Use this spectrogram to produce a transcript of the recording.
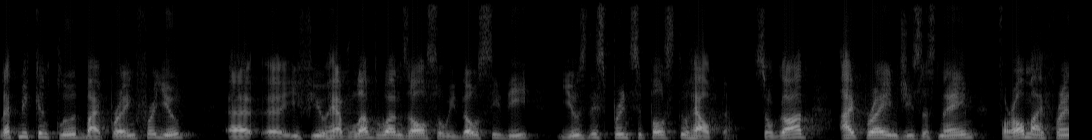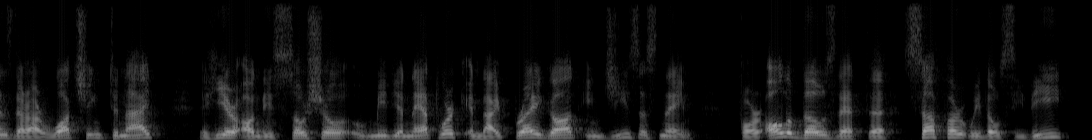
Let me conclude by praying for you uh, uh, if you have loved ones also with OCD, use these principles to help them. So, God, I pray in Jesus' name for all my friends that are watching tonight here on this social media network. And I pray, God, in Jesus' name, for all of those that uh, suffer with OCD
